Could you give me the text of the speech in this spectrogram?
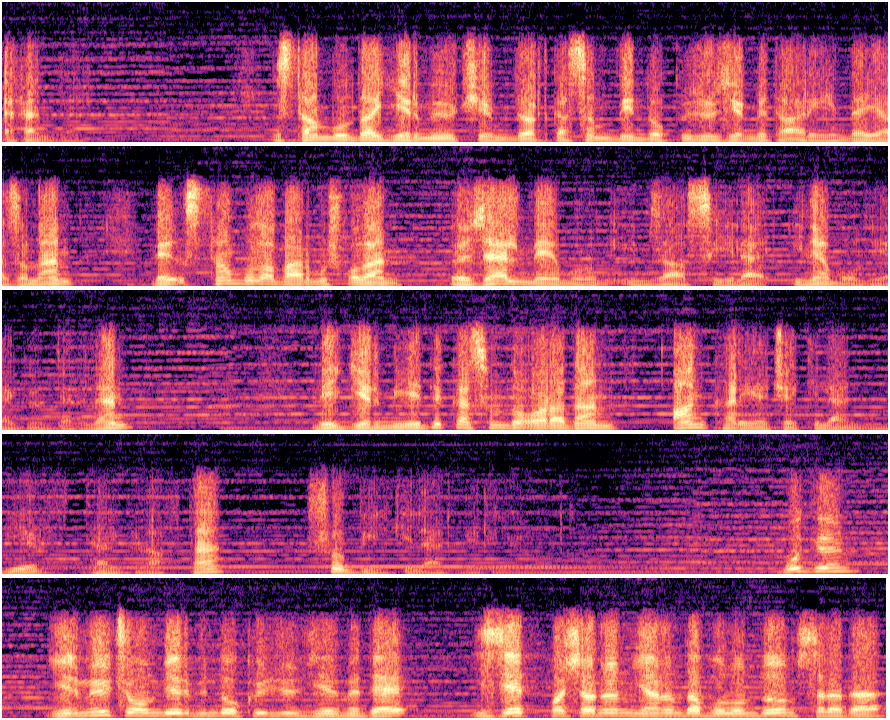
Efendiler, İstanbul'da 23-24 Kasım 1920 tarihinde yazılan ve İstanbul'a varmış olan özel memurun imzasıyla İnebolu'ya gönderilen ve 27 Kasım'da oradan Ankara'ya çekilen bir telgrafta şu bilgiler veriliyordu. Bugün 23.11.1920'de İzzet Paşa'nın yanında bulunduğum sırada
